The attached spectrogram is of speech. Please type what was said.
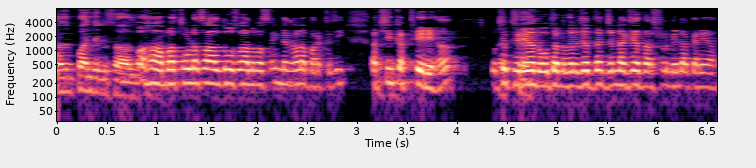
ਮਤਲਬ 5 ਸਾਲ ਦਾ। ਹਾਂ ਬਸ ਥੋੜਾ ਸਾਲ 2 ਸਾਲ ਬਸ ਇੰਨਾ ਖਾਣਾ ਫ਼ਰਕ ਸੀ। ਅਸੀਂ ਇਕੱਠੇ ਰਹੇ ਉੱਥੇ ਫਿਰਿਆ ਦੋ ਤਿੰਨ ਦਿਨ ਜਦ ਜਿੰਨਾ ਕਿ ਦਰਸ਼ਨ ਮੇਲਾ ਕਰਿਆ।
